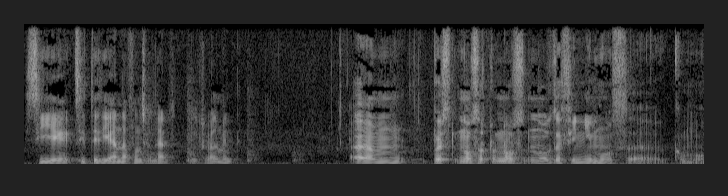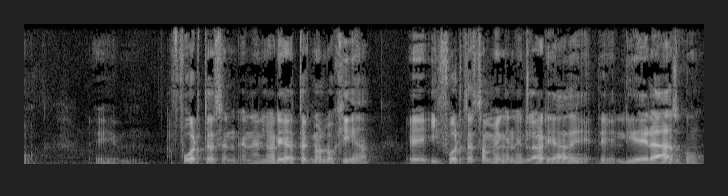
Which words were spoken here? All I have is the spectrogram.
sí, sí te llegan a funcionar realmente. pues nosotros nos, nos definimos eh, como em, fuertes en, el área de tecnología eh, y fuertes también en el área de, liderazgo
